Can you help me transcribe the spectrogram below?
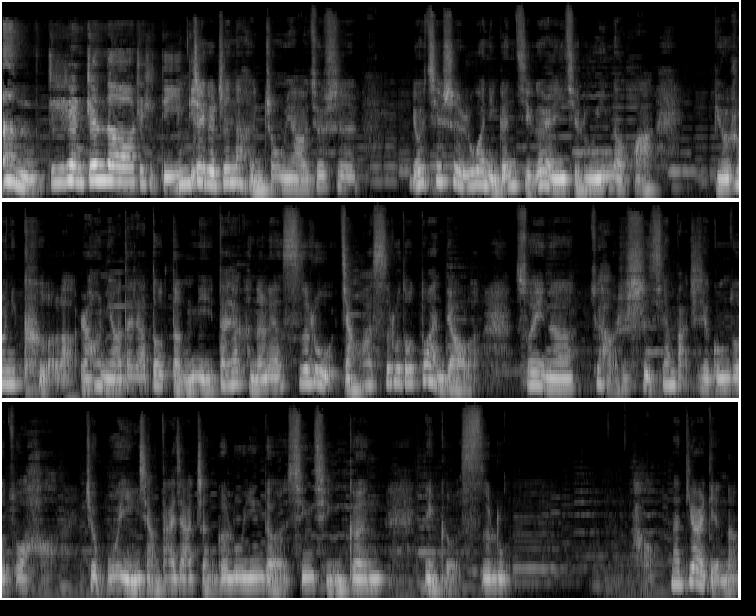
嗯，这是认真的哦，这是第一点。这个真的很重要，就是尤其是如果你跟几个人一起录音的话，比如说你渴了，然后你要大家都等你，大家可能连思路、讲话思路都断掉了。所以呢，最好是事先把这些工作做好，就不会影响大家整个录音的心情跟那个思路。好，那第二点呢？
